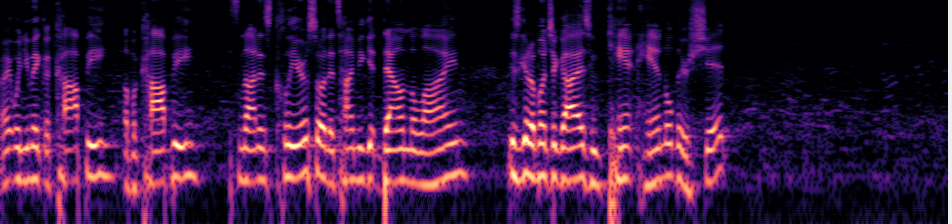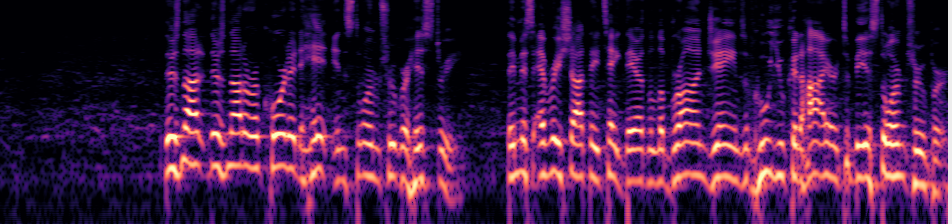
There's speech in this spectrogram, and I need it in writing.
Right, when you make a copy of a copy, it's not as clear. So by the time you get down the line, you just get a bunch of guys who can't handle their shit. There's not, there's not a recorded hit in Stormtrooper history. They miss every shot they take. They are the LeBron James of who you could hire to be a Stormtrooper.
